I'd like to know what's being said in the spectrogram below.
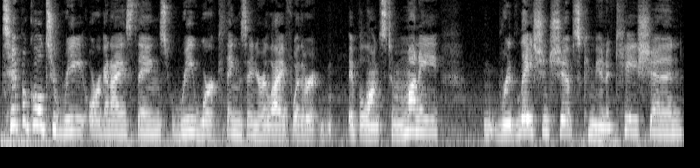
typical to reorganize things, rework things in your life, whether it belongs to money, relationships, communication,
